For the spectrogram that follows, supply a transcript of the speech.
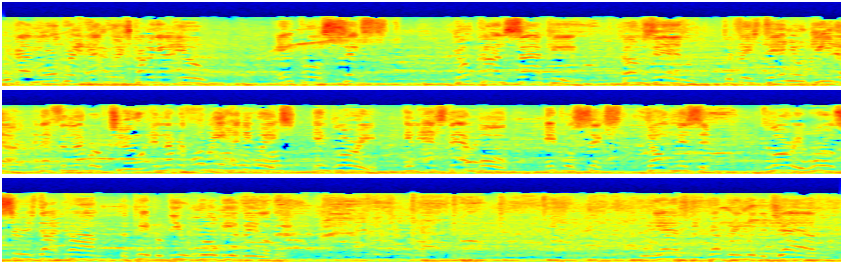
We've got more great heavyweights coming at you. April 6th, Gokhan Saki comes in to face Daniel Ghita, and that's the number two and number three heavyweights in glory in Istanbul, April 6th. Don't miss it. GloryWorldSeries.com. The pay-per-view will be available. Bonjasky peppering with a jab.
